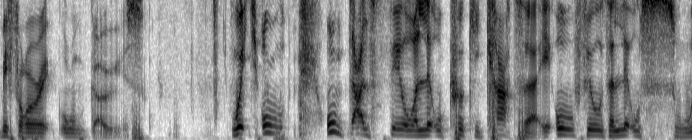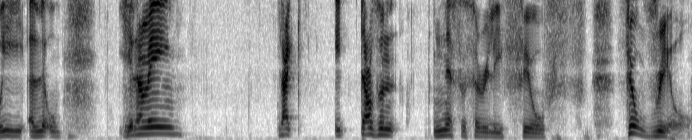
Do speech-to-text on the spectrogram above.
before it all goes. Which all all does feel a little cookie cutter. It all feels a little sweet, a little you know what I mean? like it doesn't necessarily feel feel real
